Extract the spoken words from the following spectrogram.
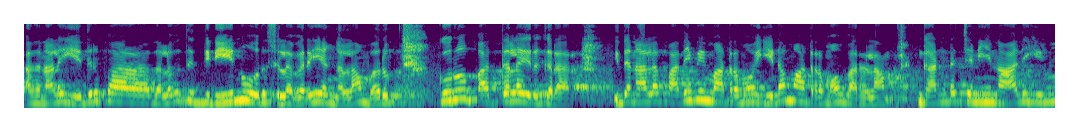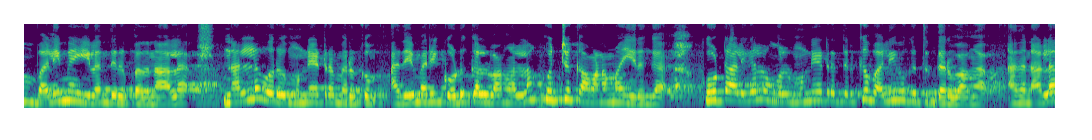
அதனால் எதிர்பாராத அளவு திடீர்னு ஒரு சில விரயங்கள்லாம் வரும். குரு பத்தில் இருக்கிறார். இதனால் பதவி மாற்றமோ இடமாற்றமோ வரலாம். கண்டச்சனியின் ஆதியும் வலிமை இழந்திருப்பதனால நல்ல ஒரு முன்னேற்றம் இருக்கும். அதே மாதிரி கொடுக்கல் வாங்கல்லாம் கொஞ்சம் கவனமாக இருங்க. கூட்டாளிகள் உங்கள் முன்னேற்றத்திற்கு வழிவகுத்து தருவாங்க. அதனால்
